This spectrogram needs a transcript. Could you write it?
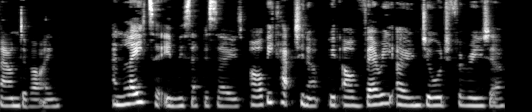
Foundervine. And later in this episode, I'll be catching up with our very own George Farrugia.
